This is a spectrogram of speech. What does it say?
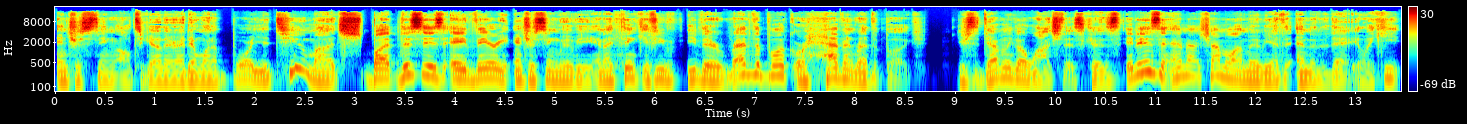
interesting altogether. I didn't want to bore you too much, but this is a very interesting movie. And I think if you've either read the book or haven't read the book, you should definitely go watch this because it is an M. Night Shyamalan movie at the end of the day. Like he,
